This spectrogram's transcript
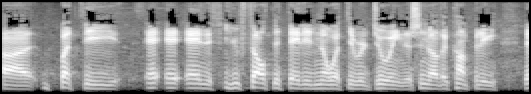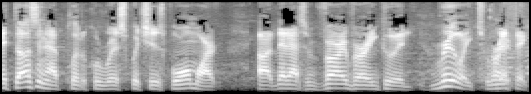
uh, but the and if you felt that they didn't know what they were doing, there's another company that doesn't have political risk, which is Walmart, uh, that has a very, very good, really terrific.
